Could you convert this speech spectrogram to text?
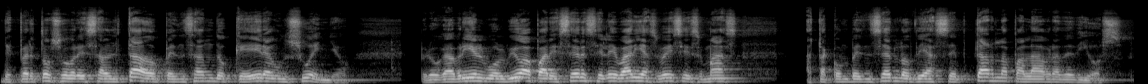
despertó sobresaltado pensando que era un sueño, pero Gabriel volvió a aparecérsele varias veces más hasta convencerlo de aceptar la palabra de Dios.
